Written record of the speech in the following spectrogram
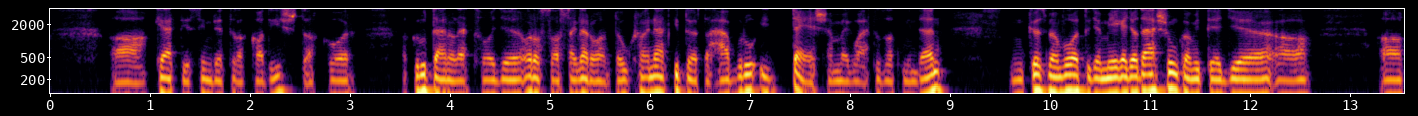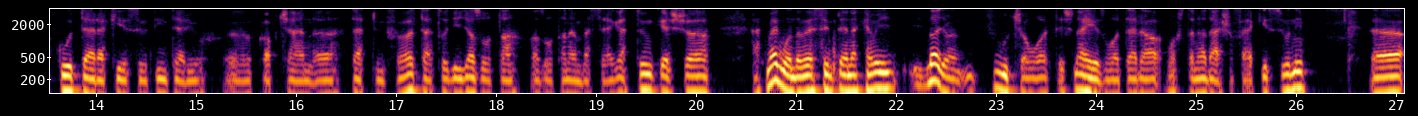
a Kertész Imrétől a Kadist, akkor, akkor utána lett, hogy Oroszország lerohanta Ukrajnát, kitört a háború, így teljesen megváltozott minden. Közben volt ugye még egy adásunk, amit egy a a kulterre készült interjú kapcsán tettünk föl, tehát hogy így azóta, azóta nem beszélgettünk, és hát megmondom őszintén, nekem így, így nagyon furcsa volt, és nehéz volt erre a mostani adásra felkészülni,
